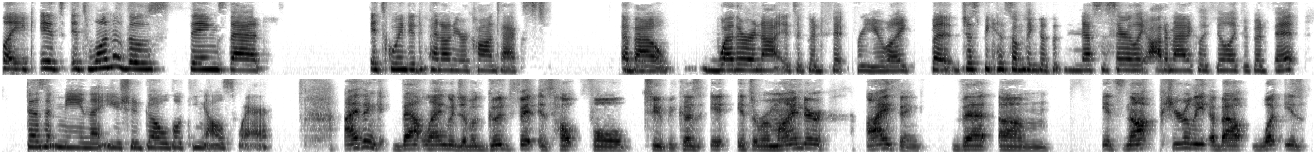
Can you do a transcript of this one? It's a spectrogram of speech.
Like it's it's one of those things that it's going to depend on your context about whether or not it's a good fit for you. Like, but just because something doesn't necessarily automatically feel like a good fit doesn't mean that you should go looking elsewhere. I think that language of a good fit is helpful too, because it, it's a reminder, I think, that um, it's not purely about what is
